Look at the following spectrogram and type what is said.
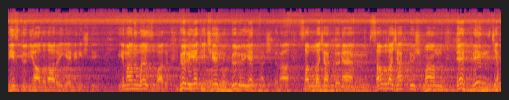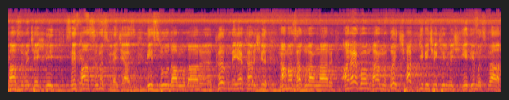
Biz dünyalıları yemin içtik. İmanımız var. Hürriyet için hürriyet aşkına. Savulacak dönem, savulacak düşman. Devrin cefasını çektik, sefasını süreceğiz. Biz Sudanlılar, kıbleye karşı namaza duranlar, Aragon'dan bıçak gibi çekilmiş yedi mısra,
